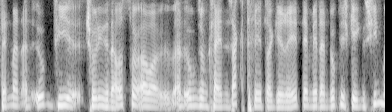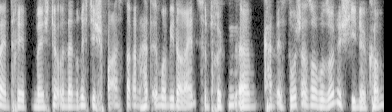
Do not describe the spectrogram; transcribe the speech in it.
wenn man an irgendwie, entschuldigen Sie den Ausdruck, aber an irgendeinen so kleinen Sacktreter gerät, der mir dann wirklich gegen das Schienbein treten möchte und dann richtig Spaß daran hat, immer wieder reinzudrücken, ähm, kann es durchaus auch über so eine Schiene kommen.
